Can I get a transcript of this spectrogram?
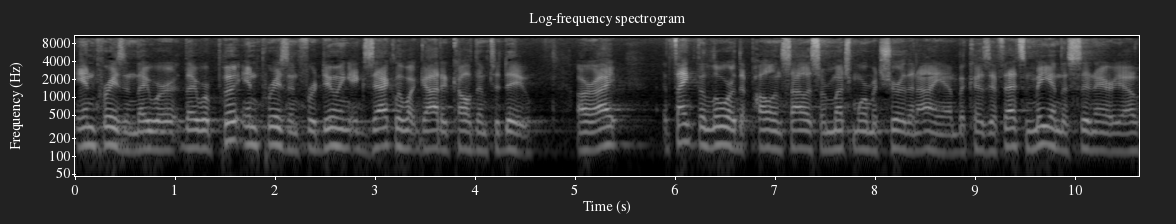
in prison. They were, they were put in prison for doing exactly what God had called them to do. All right? Thank the Lord that Paul and Silas are much more mature than I am because if that's me in the scenario,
